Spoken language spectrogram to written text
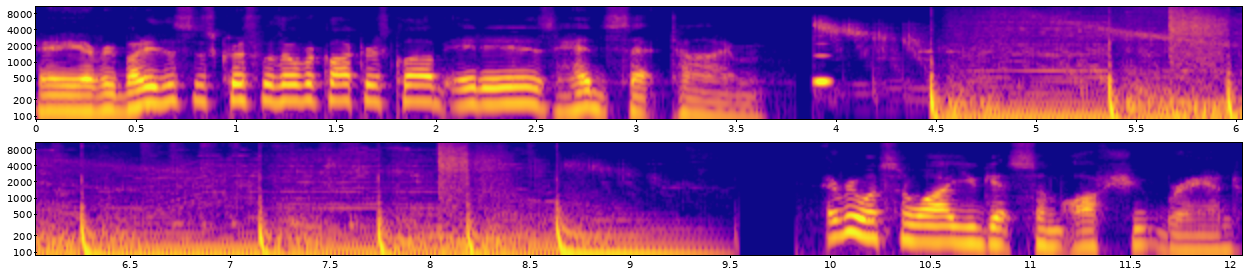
Hey everybody, this is Chris with Overclockers Club. It is headset time. Every once in a while you get some offshoot brand.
